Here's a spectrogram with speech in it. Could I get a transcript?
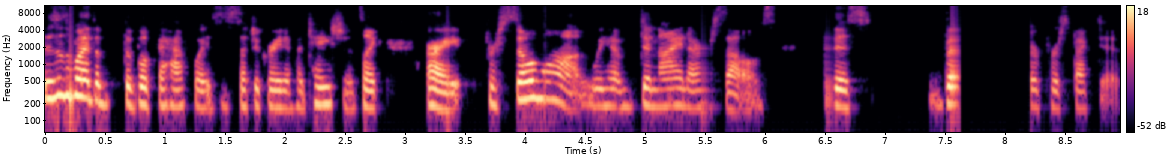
This is why the, the book, The Halfways, is such a great invitation. It's like, all right, for so long, we have denied ourselves this better perspective.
